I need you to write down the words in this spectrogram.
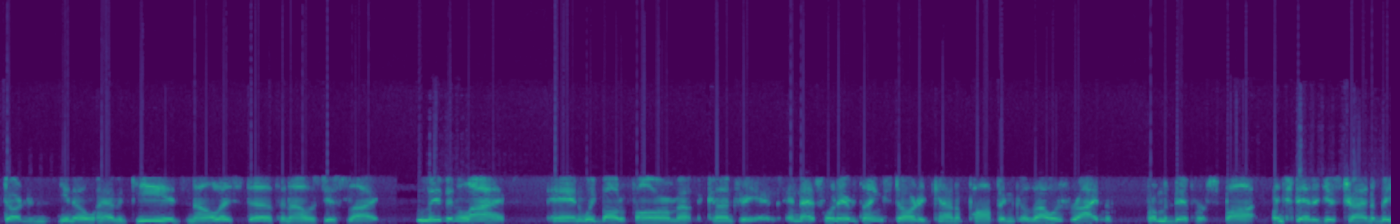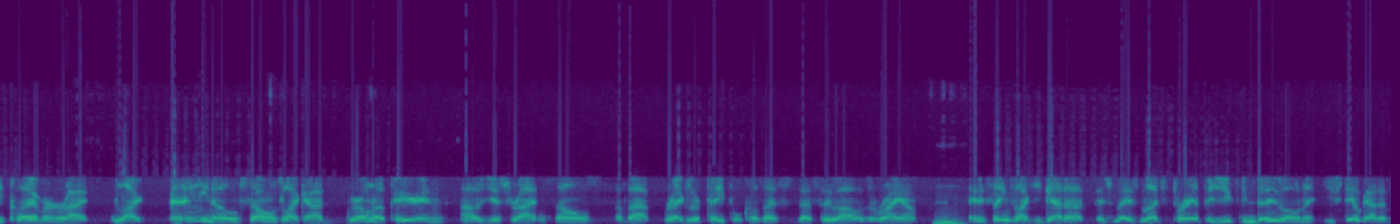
started, you know, having kids and all this stuff, and I was just like, living life. And we bought a farm out in the country, and and that's when everything started kind of popping because I was writing from a different spot instead of just trying to be clever and write like you know songs like I'd grown up hearing. I was just writing songs about regular people because that's that's who I was around. Mm. And it seems like you got to as, as much prep as you can do on it. You still got to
